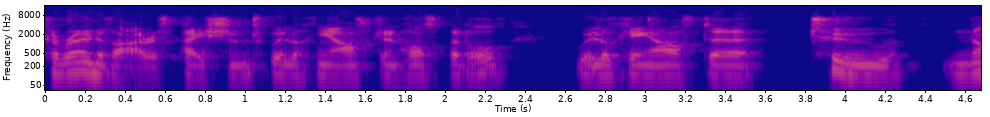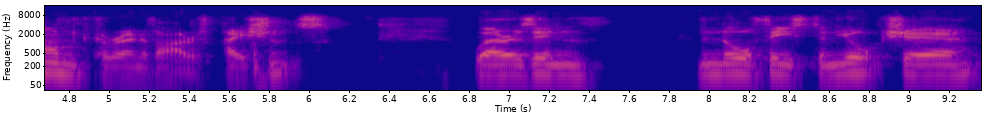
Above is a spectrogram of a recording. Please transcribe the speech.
coronavirus patient we're looking after in hospital, we're looking after two non coronavirus patients. Whereas in the northeast and Yorkshire,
